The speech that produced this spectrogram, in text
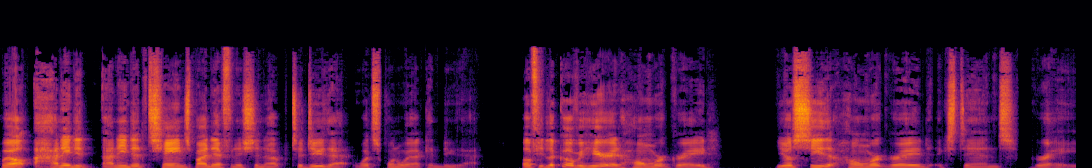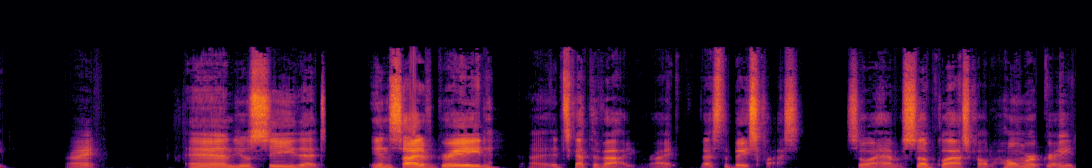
Well, I need to I need to change my definition up to do that. What's one way I can do that? Well, if you look over here at homework grade, you'll see that homework grade extends grade, right? And you'll see that inside of grade, uh, it's got the value, right? That's the base class. So I have a subclass called homework grade,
